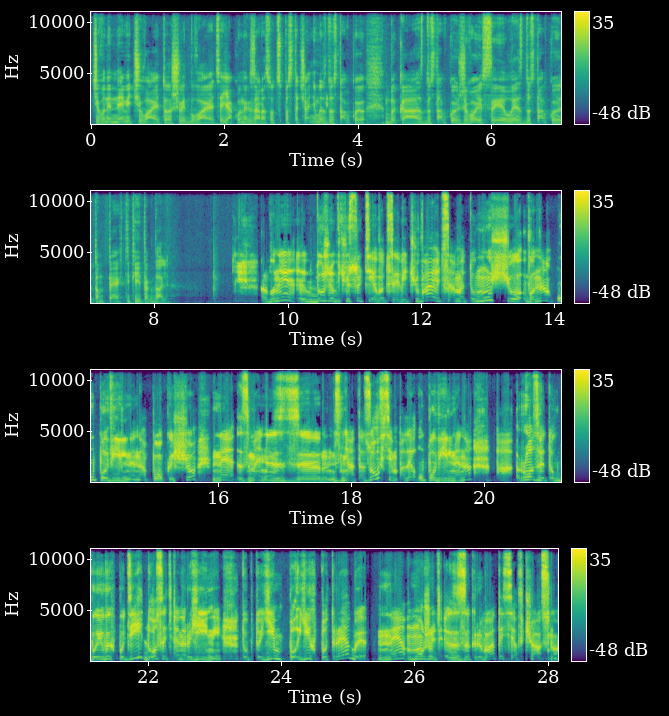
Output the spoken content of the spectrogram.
чи вони не відчувають того, що відбувається? Як у них зараз от з постачаннями, з доставкою БК, з доставкою живої сили, з доставкою там техніки і так далі? Вони е, дуже суттєво це відчувають саме тому, що вона уповільнена поки що не знята зовсім, але уповільнена. А розвиток бойових подій досить енергійний, тобто їм їх потреби не можуть е, закриватися вчасно.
